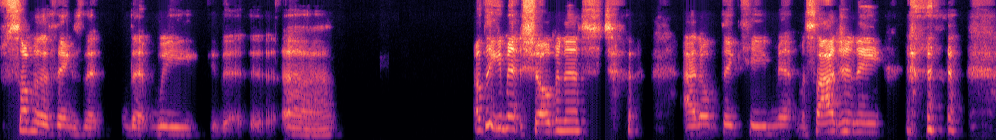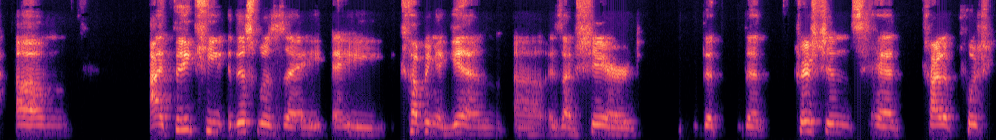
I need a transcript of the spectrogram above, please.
some of the things that that we uh, I don't think he meant chauvinist. I don't think he meant misogyny. um, I think he this was a a coming again, uh, as I've shared, that that Christians had kind of pushed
